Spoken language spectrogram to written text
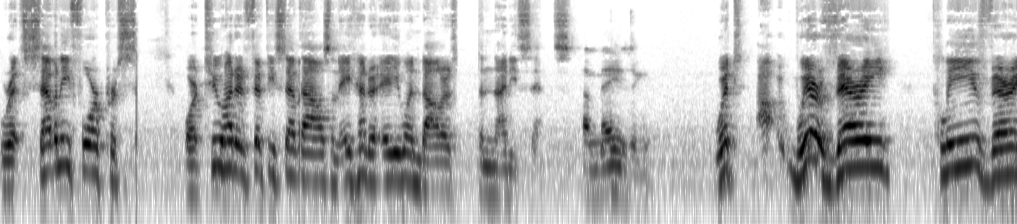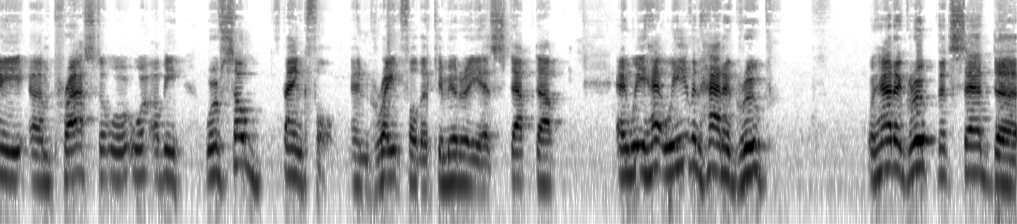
we're at seventy four percent, or two hundred fifty seven thousand eight hundred eighty one dollars and ninety cents Amazing. which uh, we're very pleased, very impressed. I mean, we're so thankful and grateful the community has stepped up, and we had we even had a group. We had a group that said, uh,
